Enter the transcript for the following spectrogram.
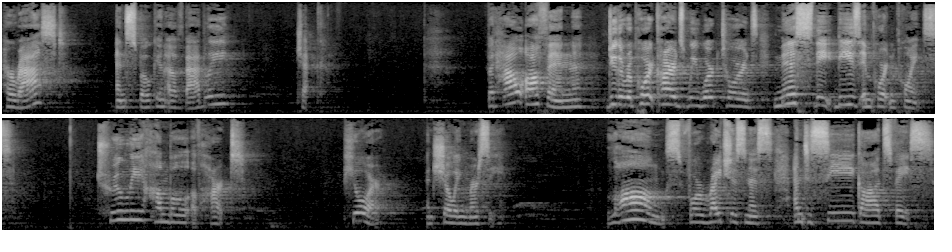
Harassed and spoken of badly, check. But how often do the report cards we work towards miss the, these important points? Truly humble of heart, pure and showing mercy, longs for righteousness and to see God's face,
